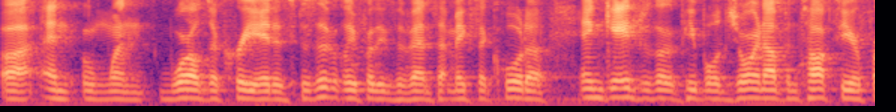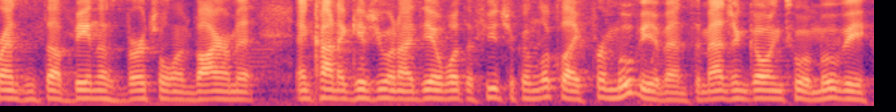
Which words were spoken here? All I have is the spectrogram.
Uh, and when worlds are created specifically for these events, that makes it cool to engage with other people, join up and talk to your friends and stuff, be in this virtual environment, and kind of gives you an idea of what the future can look like for movie events. Imagine going to a movie,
